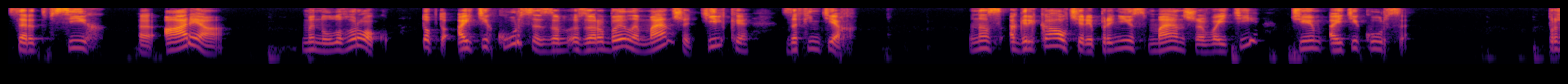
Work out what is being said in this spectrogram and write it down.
серед всіх е, арія минулого року. Тобто it курси заробили менше тільки за фінтех. У нас агрикалчері приніс менше в IT, чим it курси. Про,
